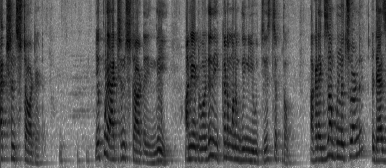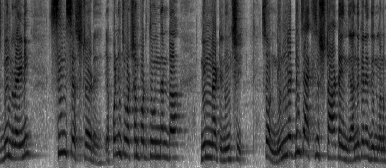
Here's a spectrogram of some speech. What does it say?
యాక్షన్ స్టార్టెడ్ ఎప్పుడు యాక్షన్ స్టార్ట్ అయింది? అనేటువంటిది ఇక్కడ మనం దీన్ని యూజ్ చేసి చెప్తాం. అక్కడ ఎగ్జాంపుల్లో చూడండి. It has been raining since yesterday ఎప్పటి నుంచి వర్షం పడుతూ ఉందంట నిన్నటి నుంచి. సో నిన్నటి నుంచి యాక్షన్ స్టార్ట్ అయింది. అందుకనే దీన్ని మనం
